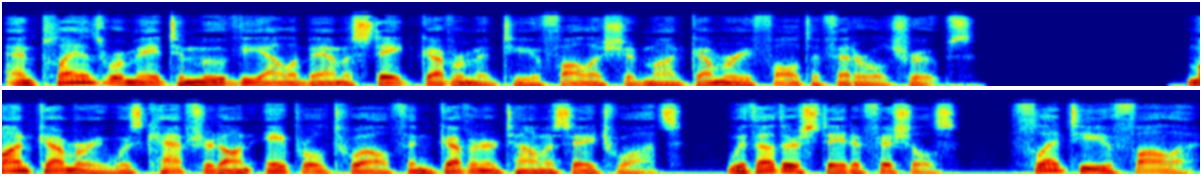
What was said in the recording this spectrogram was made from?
and plans were made to move the Alabama state government to Eufaula should Montgomery fall to federal troops. Montgomery was captured on April 12 and Governor Thomas H. Watts, with other state officials, fled to Eufaula,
